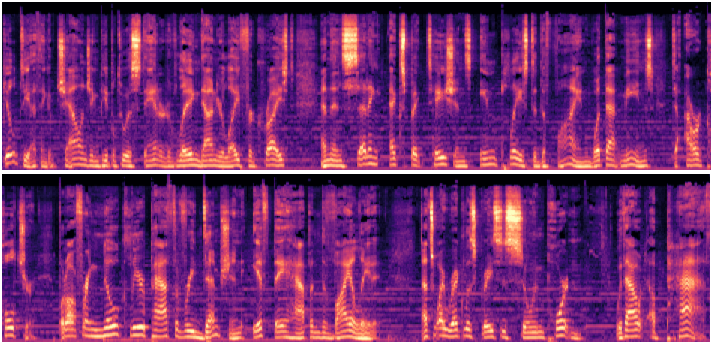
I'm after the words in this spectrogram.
guilty, I think, of challenging people to a standard of laying down your life for Christ and then setting expectations in place to define what that means to our culture, but offering no clear path of redemption if they happen to violate it. That's why reckless grace is so important. Without a path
